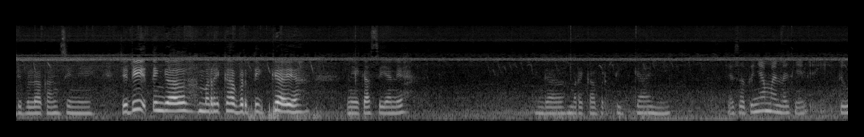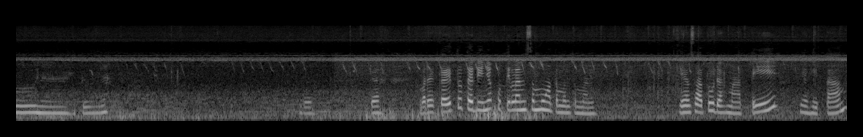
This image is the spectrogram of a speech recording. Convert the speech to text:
di belakang sini. Jadi tinggal mereka bertiga ya. Nih kasihan ya. Tinggal mereka bertiga ini. Ya satunya mana sih? Itu nah itu ya. Udah udah. Mereka itu tadinya kutilan semua teman-teman. Yang satu udah mati yang hitam.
